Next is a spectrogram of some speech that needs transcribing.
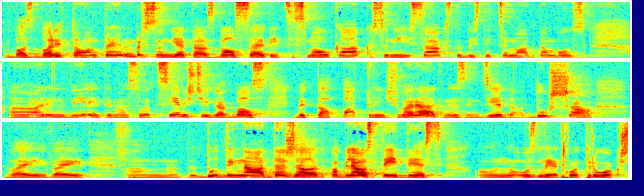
bas baritona tembrs. Un ja tās balss saitītes ir smalkākas un īsākas, tad visticamāk tam būs arī vīrietim esot sievišķīgāk balss, bet tāpat viņš varētu, nezinu, dziedāt dušā vai, vai um, dudināt dažādi, pabļaustīties. Un uzliekot rokas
